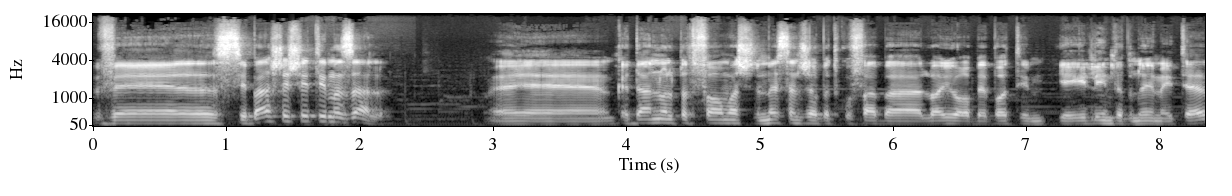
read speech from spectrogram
וסיבה שלישית היא מזל. אה, גדלנו על פלטפורמה של מסנג'ר בתקופה בה לא היו הרבה בוטים יעילים ובנויים היטב,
